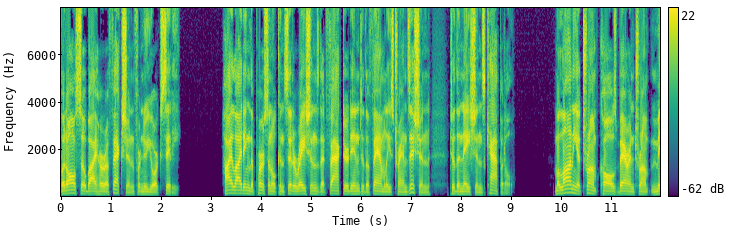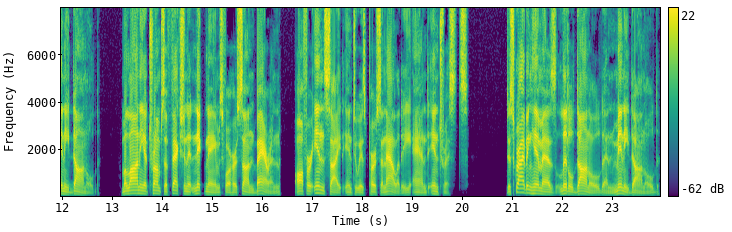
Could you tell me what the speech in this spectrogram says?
but also by her affection for New York City. Highlighting the personal considerations that factored into the family's transition to the nation's capital. Melania Trump calls Barron Trump Mini Donald. Melania Trump's affectionate nicknames for her son Barron offer insight into his personality and interests. Describing him as Little Donald and Mini Donald,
